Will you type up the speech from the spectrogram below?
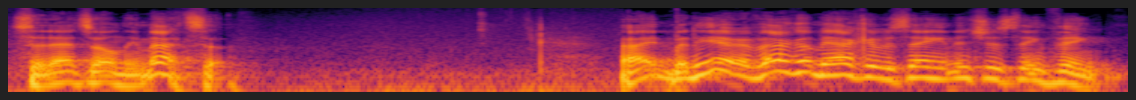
so that's only matzah. Right? But here, if Achar Yaakov is saying an interesting thing.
